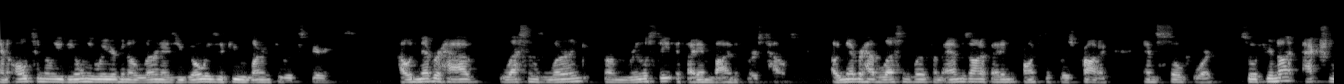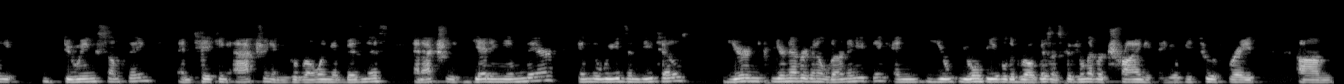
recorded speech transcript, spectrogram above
And ultimately, the only way you're going to learn as you go is if you learn through experience. I would never have lessons learned from real estate if I didn't buy the first house. I would never have lessons learned from Amazon if I didn't launch the first product and so forth. So if you're not actually doing something and taking action and growing a business and actually getting in there in the weeds and details, you're you're never going to learn anything, and you you won't be able to grow a business because you'll never try anything. You'll be too afraid um,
